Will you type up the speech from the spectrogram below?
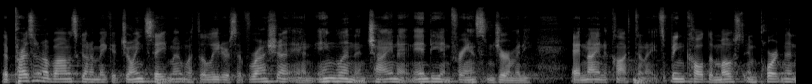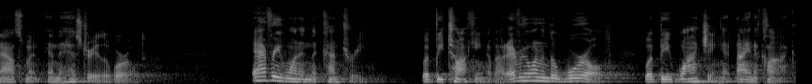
That President Obama is going to make a joint statement with the leaders of Russia and England and China and India and France and Germany at 9 o'clock tonight. It's being called the most important announcement in the history of the world. Everyone in the country would be talking about. Everyone in the world would be watching at 9 o'clock.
